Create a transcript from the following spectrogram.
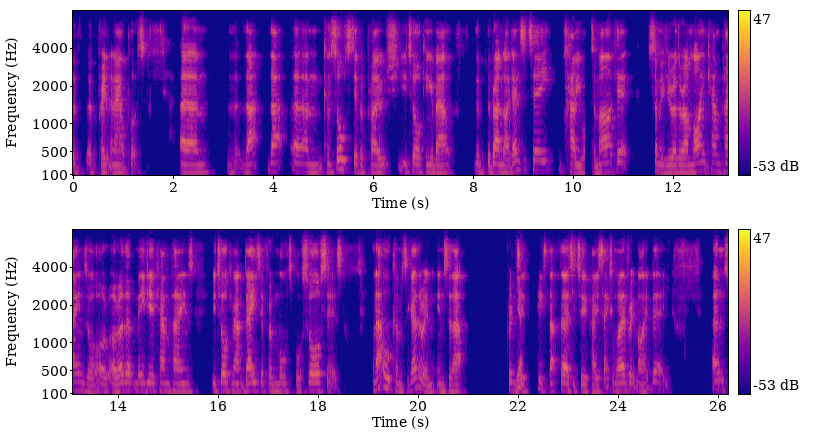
of, of print and output. Um, that that um, consultative approach, you're talking about the, the brand identity, how you want to market, some of your other online campaigns or, or, or other media campaigns. You're talking about data from multiple sources, and that all comes together in, into that printed yeah. piece, that 32 page section, whatever it might be. And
